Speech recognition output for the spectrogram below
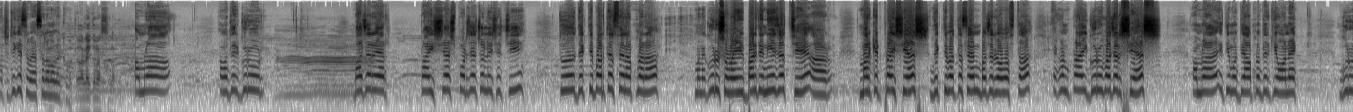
আচ্ছা ঠিক আছে ভাই আসসালামু আলাইকুম। ওয়ালাইকুম আসসালাম। আমরা আমাদের গরুর বাজারের প্রায় শেষ পর্যায়ে চলে এসেছি। তো দেখতে পারতেছেন আপনারা মানে গরু সবাই বাড়িতে নিয়ে যাচ্ছে আর মার্কেট প্রায় শেষ। দেখতে পারতেছেন বাজারের অবস্থা। এখন প্রায় গরু বাজার শেষ। আমরা ইতিমধ্যে আপনাদেরকে অনেক গরু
